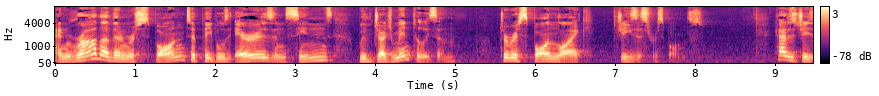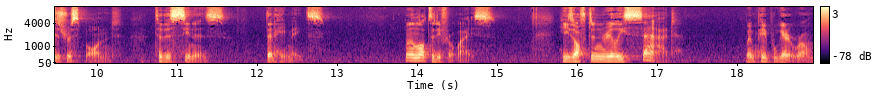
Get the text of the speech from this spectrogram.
and rather than respond to people's errors and sins with judgmentalism, to respond like Jesus responds. how does Jesus respond to the sinners that he meets? Well, in lots of different ways. He's often really sad when people get it wrong.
